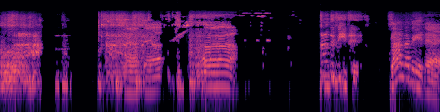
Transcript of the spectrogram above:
Yeah! Ah, yeah. Ah, Undefeated! undefeated.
